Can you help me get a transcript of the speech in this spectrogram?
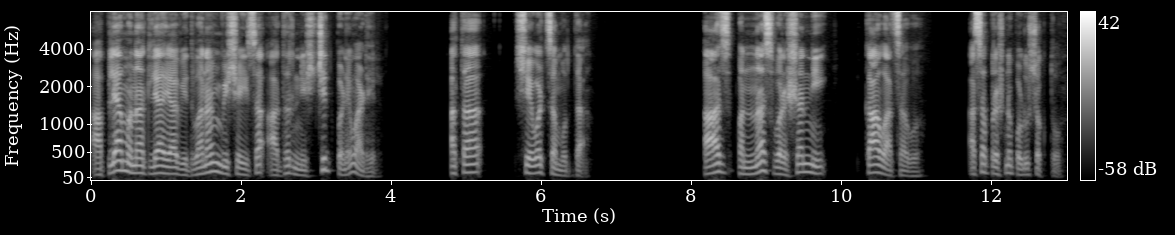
आपल्या मनातल्या या विद्वानांविषयीचा आदर निश्चितपणे वाढेल. आता शेवटचा मुद्दा. आज पन्नास वर्षांनी का वाचावं? असा प्रश्न पडू शकतो.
